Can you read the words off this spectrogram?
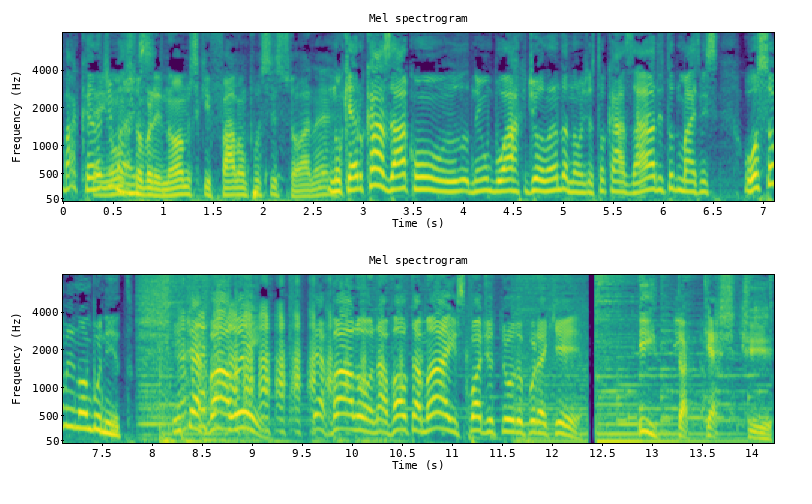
bacana Tem demais. Tem uns sobrenomes que falam por si só, né? Não quero casar com nenhum Buarque de Holanda, não. Já tô casado e tudo mais, mas o sobrenome bonito. Intervalo, hein? Intervalo, na volta mais, pode tudo por aqui. Itacast,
